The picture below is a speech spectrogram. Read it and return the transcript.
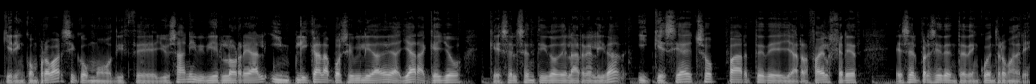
quieren comprobar si, como dice Yusani, vivir lo real implica la posibilidad de hallar aquello que es el sentido de la realidad y que se ha hecho parte de ella. Rafael Jerez es el presidente de Encuentro Madrid.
